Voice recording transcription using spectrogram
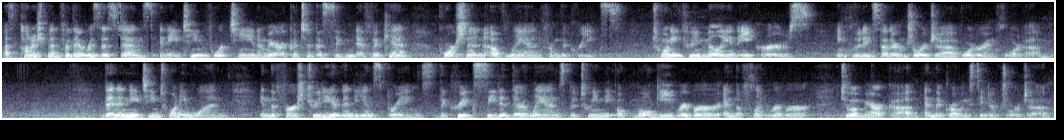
As punishment for their resistance, in 1814, America took a significant portion of land from the Creeks, 23 million acres, including southern Georgia bordering Florida. Then in 1821, in the First Treaty of Indian Springs, the Creeks ceded their lands between the Ocmulgee River and the Flint River to America and the growing state of Georgia.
